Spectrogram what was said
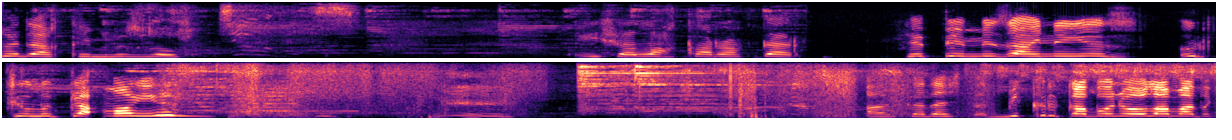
Hadi Hakkı Emir hızlı ol. İnşallah karakter. Hepimiz aynıyız. Irkçılık yapmayız. Arkadaşlar bir 40 abone olamadık.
